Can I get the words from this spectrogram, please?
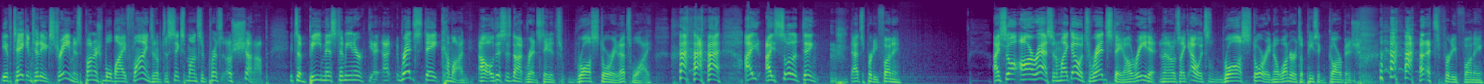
if taken to the extreme, is punishable by fines and up to six months in prison. Oh, shut up. It's a B misdemeanor. Uh, Red State, come on. Oh, this is not Red State. It's Raw Story. That's why. I, I saw the thing. That's pretty funny. I saw RS and I'm like, oh, it's Red State. I'll read it. And then I was like, oh, it's Raw Story. No wonder it's a piece of garbage. That's pretty funny.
